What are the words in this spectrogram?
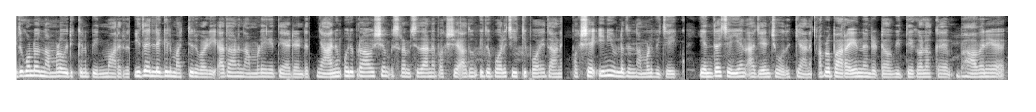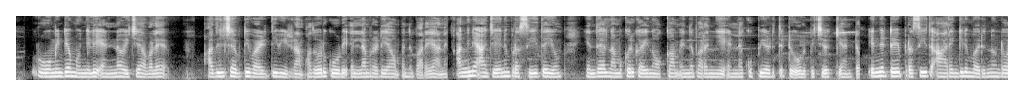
ഇതുകൊണ്ടൊന്നും നമ്മൾ ഒരിക്കലും പിന്മാറരുത്. ഇതല്ലെങ്കിൽ മറ്റൊരു വഴി. അതാണ് നമ്മൾ ഇനി തേടേണ്ടത്. ഞാനും ഒരു പ്രാവശ്യം ശ്രമിച്ചതാണ്. പക്ഷെ അതും ഇതുപോലെ ചീറ്റിപ്പോയതാണ്. പക്ഷെ ഇനിയുള്ളത് നമ്മൾ വിജയിക്കും. എന്താ ചെയ്യാൻ അജയൻ ചോദിക്കുകയാണ്. അപ്പോൾ പറയുന്നുണ്ട് കേട്ടോ വിദ്യകളൊക്കെ ഭാവനയെ റൂമിന്റെ മുന്നിൽ എണ്ണ ഒഴിച്ച് അവളെ അതിൽ ചവിട്ടി വഴുതി വീഴണം. അതോടുകൂടി എല്ലാം റെഡിയാവും എന്ന് പറയാണ്. അങ്ങനെ അജയനും പ്രസീതയും എന്തായാലും നമുക്കൊരു കൈ നോക്കാം എന്ന് പറഞ്ഞ് എണ്ണക്കുപ്പി എടുത്തിട്ട് ഒളിപ്പിച്ച് വെക്കുകയാണ് കേട്ടോ എന്നിട്ട് പ്രസീത ആരെങ്കിലും വരുന്നുണ്ടോ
